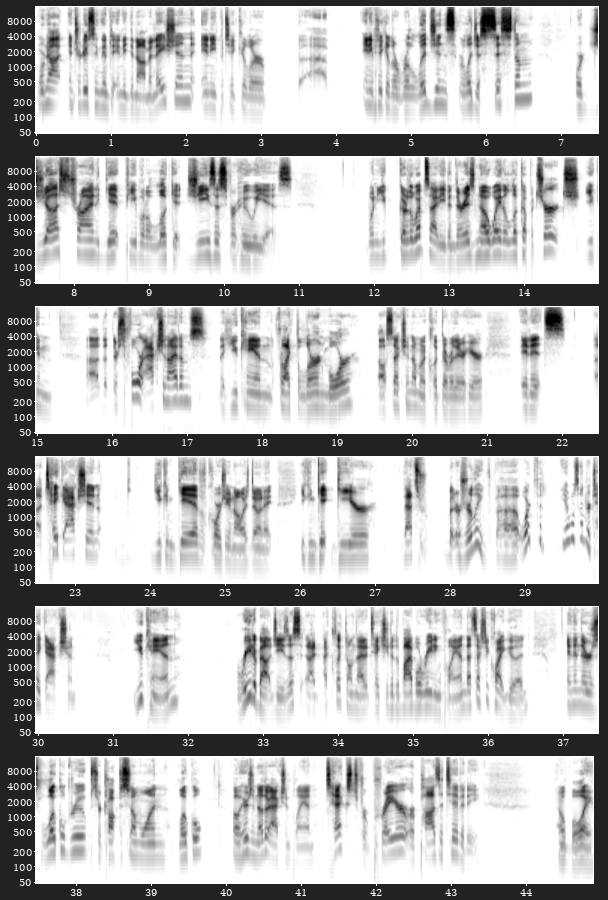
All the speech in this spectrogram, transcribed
We're not introducing them to any denomination, any particular uh, any particular religions religious system. We're just trying to get people to look at Jesus for who he is. When you go to the website, even there is no way to look up a church. You can uh, there's four action items that you can for like the learn more uh, section. I'm going to click over there here, and it's uh, take action. You can give, of course. You can always donate. You can get gear. That's but there's really uh, what the yeah what's under take action. You can read about Jesus, and I, I clicked on that. It takes you to the Bible reading plan. That's actually quite good. And then there's local groups or talk to someone local. Oh, here's another action plan text for prayer or positivity. Oh boy,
